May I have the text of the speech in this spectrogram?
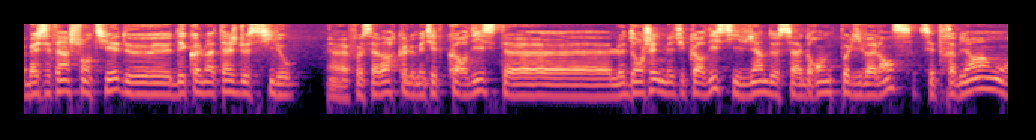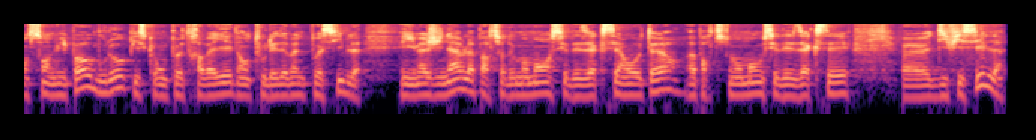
Eh ben, C'était un chantier de décolmatage de silos. Il euh, faut savoir que le métier de cordiste, euh, le danger du métier de cordiste, il vient de sa grande polyvalence. C'est très bien, on s'ennuie pas au boulot puisqu'on peut travailler dans tous les domaines possibles et imaginables à partir du moment où c'est des accès en hauteur, à partir du moment où c'est des accès euh, difficiles.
